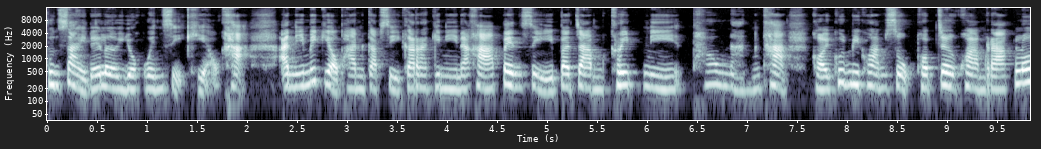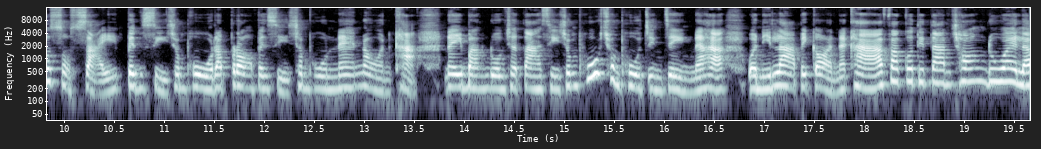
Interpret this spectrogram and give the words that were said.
คุณใส่ได้เลยยกเว้นสีเขียวค่ะ อันนี้ไม่เกี่ยวพันกับสีการากินีนะคะ เป็นสีประจำคลิปนี้เท่านั้นค่ะ ขอให้คุณมีความสุขพบเจอความรักโลดสดใส เป็นสีชมพู รับรองเป็นสีชมพูแน่นอนค่ะ ในบางดวงชะตาสีชมพูชมพูจริง ๆนะคะ วันนี้ลาไปก่อนนะคะ ฝากกดติดตามช่องด้วยและ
